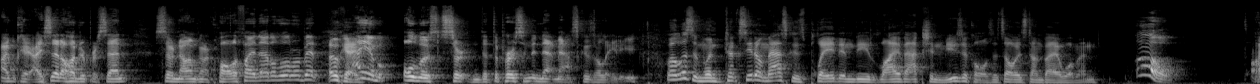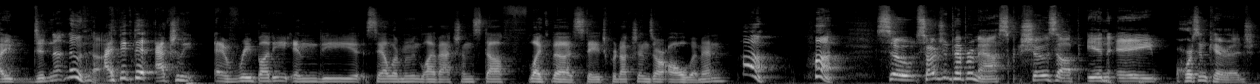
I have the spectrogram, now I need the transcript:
I'm okay. I said 100%, so now I'm going to qualify that a little bit. Okay. I am almost certain that the person in that mask is a lady. Well, listen, when Tuxedo Mask is played in the live action musicals, it's always done by a woman. Oh, I did not know that. I think that actually everybody in the Sailor Moon live action stuff, like the stage productions, are all women. Huh. Huh. So Sergeant Pepper Mask shows up in a horse and carriage,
